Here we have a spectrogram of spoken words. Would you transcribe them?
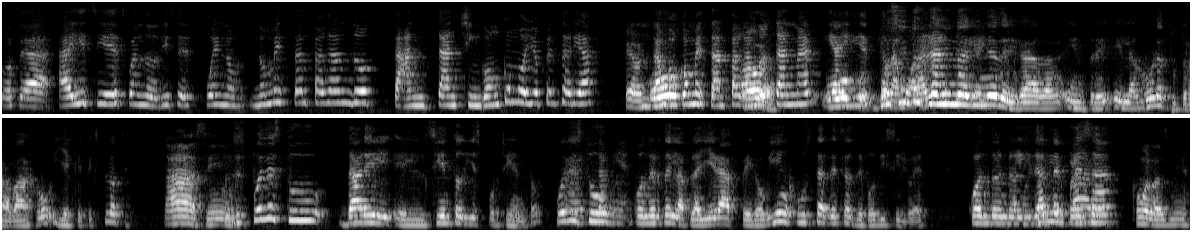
o sea, ahí sí es cuando dices, bueno, no me están pagando tan, tan chingón como yo pensaría, pero tampoco me están pagando Ahora, tan mal, y ahí Ojo, es por yo siento que hay una línea delgada entre el amor a tu trabajo y el que te explote. Ah, sí. Entonces puedes tú dar el, el 110%, puedes Ah, tú también. ponerte la playera pero bien justa de esas de body silhouette, cuando en realidad la empresa, como las mías.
